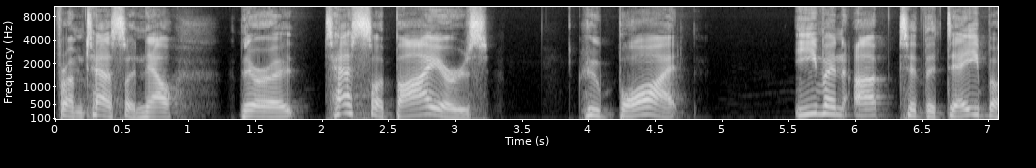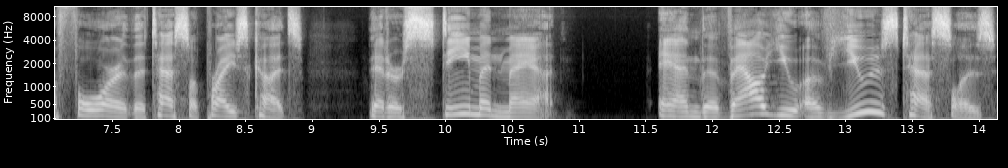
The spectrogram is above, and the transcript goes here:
from Tesla. Now, there are Tesla buyers who bought even up to the day before the Tesla price cuts that are steaming mad. And the value of used Teslas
